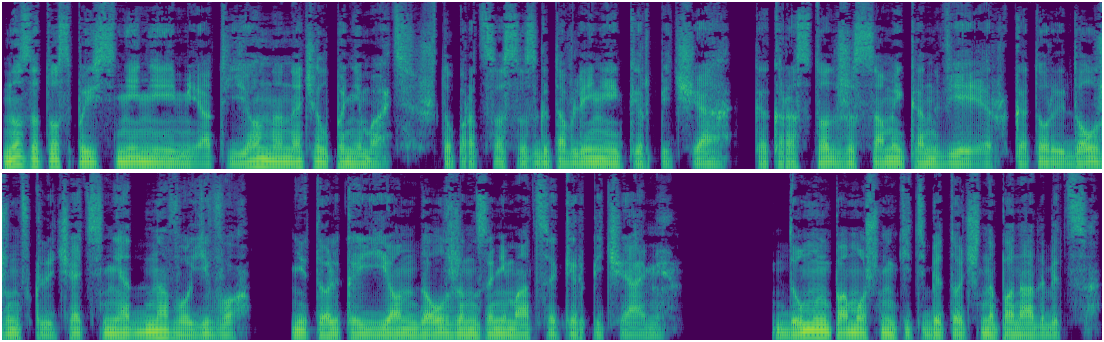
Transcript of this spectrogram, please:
Но зато с пояснениями от Йона начал понимать, что процесс изготовления кирпича как раз тот же самый конвейер, который должен включать не одного его. Не только Йон должен заниматься кирпичами. Думаю, помощники тебе точно понадобятся.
